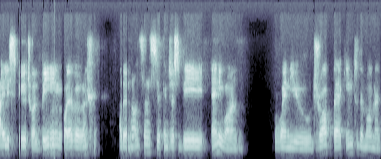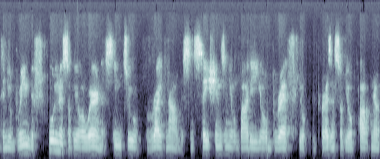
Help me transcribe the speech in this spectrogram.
highly spiritual being whatever other nonsense. You can just be anyone when you drop back into the moment and you bring the fullness of your awareness into right now, the sensations in your body, your breath, your presence of your partner,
